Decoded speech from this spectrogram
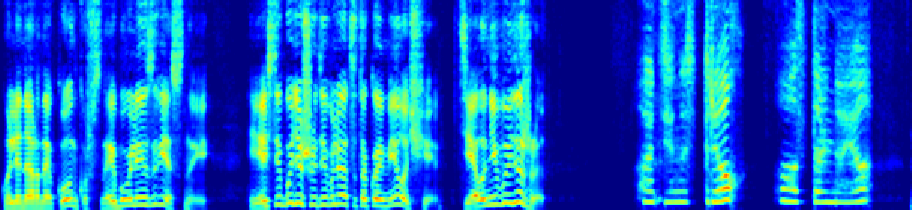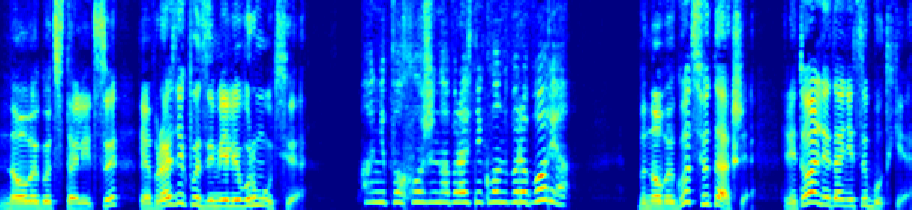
кулинарный конкурс наиболее известный. Если будешь удивляться такой мелочи, тело не выдержит. Один из трех, а остальные? Новый год в столице и праздник подземелья в Урмуте. Они похожи на праздник Лон в Бараборе? В Новый год все так же. Ритуальные танец и будки.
